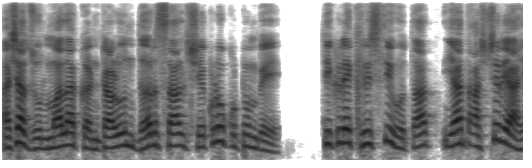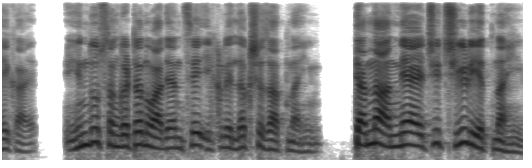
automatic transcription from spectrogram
अशा जुलमाला कंटाळून दर साल शेकडो कुटुंबे तिकडे ख्रिस्ती होतात यात आश्चर्य आहे काय? हिंदू संघटनवाद्यांचे इकडे लक्ष जात नाही. त्यांना अन्यायाची चीड येत नाही.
